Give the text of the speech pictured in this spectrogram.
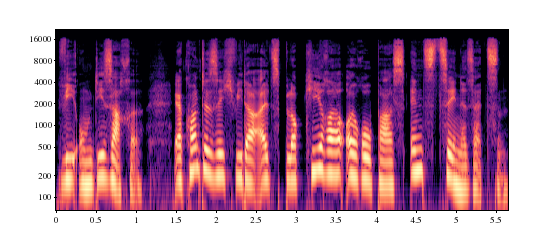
wie um die Sache. Er konnte sich wieder als Blockierer Europas in Szene setzen.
